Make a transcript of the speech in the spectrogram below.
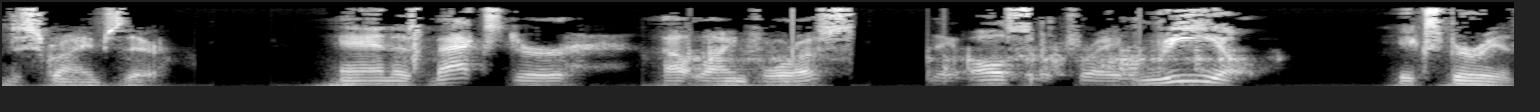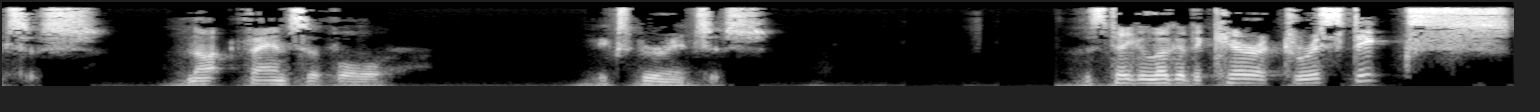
describes there. And as Baxter outlined for us, they also portray real experiences, not fanciful experiences. Let's take a look at the characteristics.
